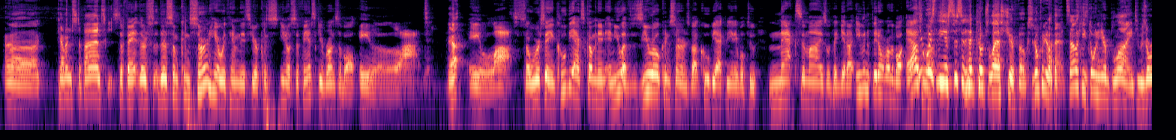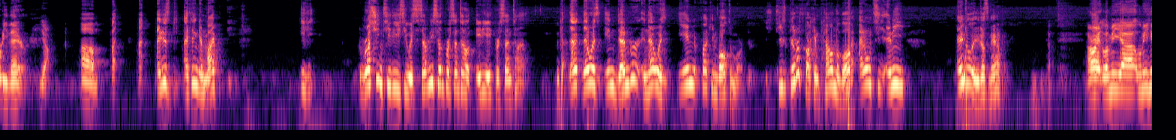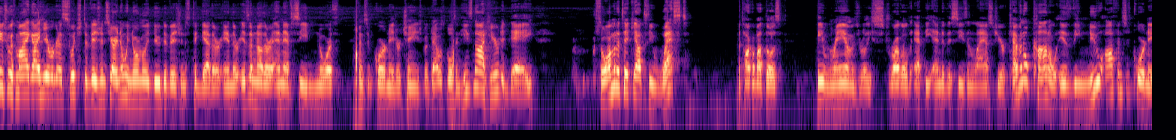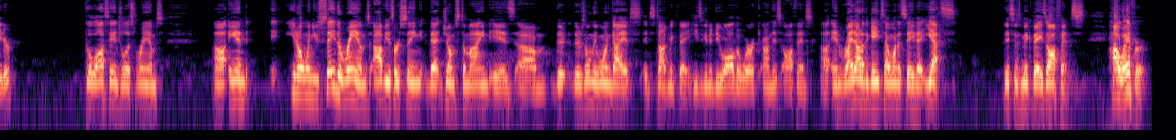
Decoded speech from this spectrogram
Uh, Kevin Stefanski. Stefan, there's there's some concern here with him this year because you know Stefanski runs the ball a lot, Yeah, a lot. So we're saying Kubiak's coming in, and you have zero concerns about Kubiak being able to maximize what they get out, even if they don't run the ball as he much. was the assistant head coach last year, folks. So don't forget about that. It's not like he's going here blind. He was already there. yeah, Um, I, I, I just, I think in my, if you, rushing TDs, he was 77th percentile, 88th percentile. That that was in Denver, and that was in fucking Baltimore. He's gonna fucking pound the ball. I don't see any. Any it doesn't happen. All right, let me uh, let me hit you with my guy here. We're to switch divisions here. I know we normally do divisions together, and there is another NFC North offensive coordinator change, but that was Bulls, and he's not here today. So I'm to take you out to the West to talk about those. The Rams really struggled at the end of the season last year. Kevin O'Connell is the new offensive coordinator the Los Angeles Rams, uh, and you know, when you say the Rams, obvious first thing that jumps to mind is um, there, there's only one guy. It's it's Todd McVay. He's going to do all the work on this offense. Uh, and right out of the gates, I want to say that yes, this is McVay's offense. However,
